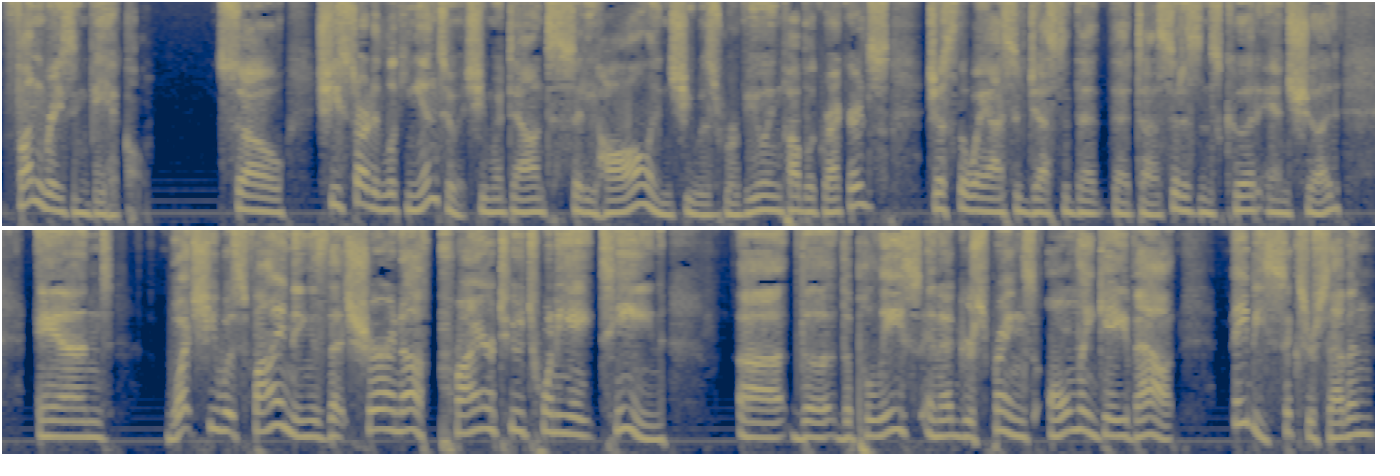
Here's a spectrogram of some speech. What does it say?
fundraising vehicle. So she started looking into it. She went down to City Hall and she was reviewing public records, just the way I suggested that that uh, citizens could and should. And what she was finding is that, sure enough, prior to 2018, uh, the the police in Edgar Springs only gave out maybe six or seven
